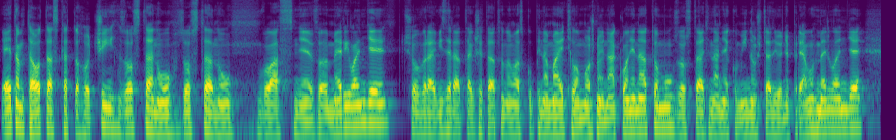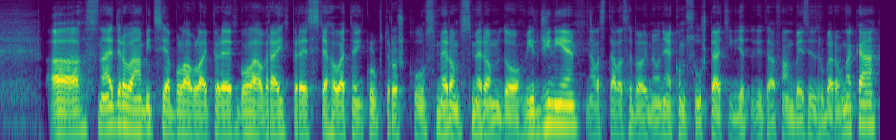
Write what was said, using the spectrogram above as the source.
Je tam tá otázka toho, či zostanú, zostanú vlastne v Marylande, čo vraj vyzerá tak, že táto nová skupina majiteľov možno je naklonená tomu, zostať na nejakom inom štadióne priamo v Marylande a Snyderová ambícia bola vraj, pre, bola vraj presťahovať ten klub trošku smerom, smerom do Virginie, ale stále sa bavíme o nejakom súštáti, kde, kde tá fanbase je zhruba rovnaká.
